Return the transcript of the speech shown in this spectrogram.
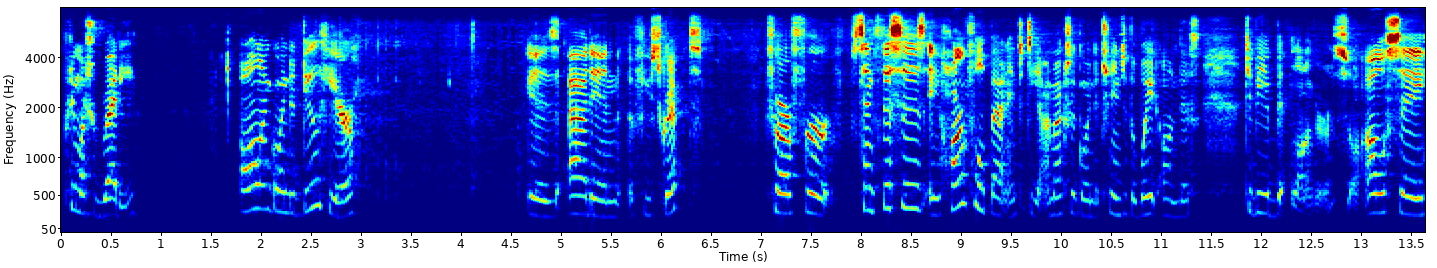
pretty much ready. All I'm going to do here is add in a few scripts. For, since this is a harmful bat entity, I'm actually going to change the wait on this to be a bit longer. So I'll say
